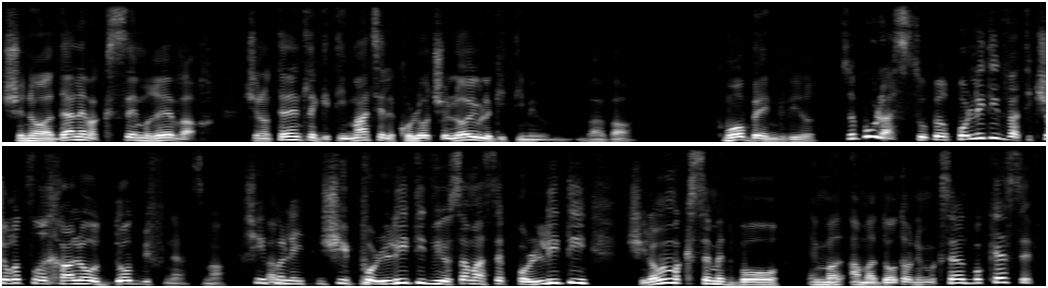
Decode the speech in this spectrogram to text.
שנועדה למקסם רווח, שנותנת לגיטימציה לקולות שלא היו לגיטימיים בעבר, כמו בן גביר, זו פעולה סופר פוליטית והתקשורת צריכה להודות בפני עצמה. שהיא פוליטית. שהיא פוליטית והיא עושה מעשה פוליטי שהיא לא ממקסמת בו עמדות, אבל היא ממקסמת בו כסף.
